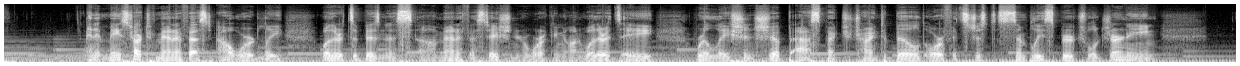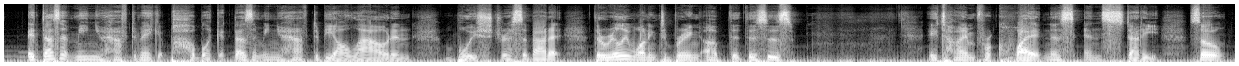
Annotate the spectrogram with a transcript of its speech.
and it may start to manifest outwardly, whether it's a business uh, manifestation you're working on, whether it's a relationship aspect you're trying to build, or if it's just simply spiritual journeying it doesn't mean you have to make it public. It doesn't mean you have to be all loud and boisterous about it. They're really wanting to bring up that this is a time for quietness and study. So,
